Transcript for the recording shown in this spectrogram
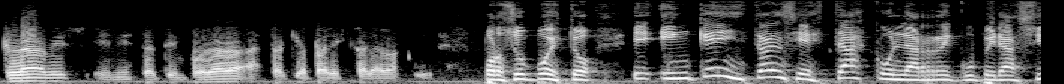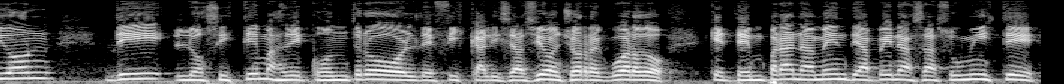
claves en esta temporada hasta que aparezca la vacuna. Por supuesto. ¿En qué instancia estás con la recuperación de los sistemas de control, de fiscalización? Yo recuerdo que tempranamente apenas asumiste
